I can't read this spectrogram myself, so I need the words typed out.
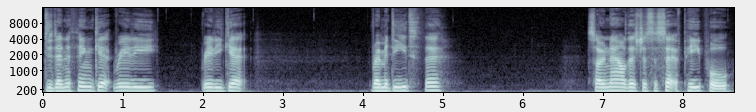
Did anything get really, really get remedied there? So now there's just a set of people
